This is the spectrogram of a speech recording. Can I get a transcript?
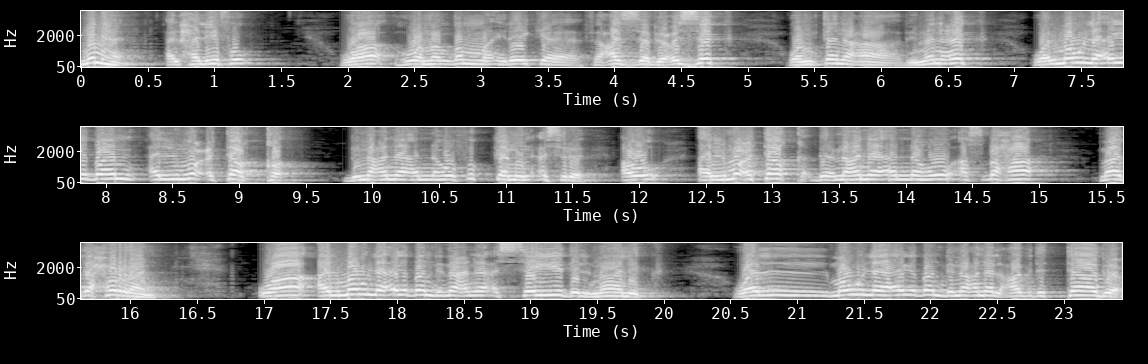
منها الحليف وهو من ضم إليك فعز بعزك وامتنع بمنعك. والمولى أيضا المعتق بمعنى أنه فك من أسره أو المعتق بمعنى أنه أصبح ماذا حرا. والمولى أيضا بمعنى السيد المالك. والمولى أيضا بمعنى العبد التابع.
